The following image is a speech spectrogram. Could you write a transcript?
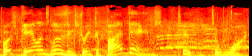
push Gehlen's losing streak to five games, two to one.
